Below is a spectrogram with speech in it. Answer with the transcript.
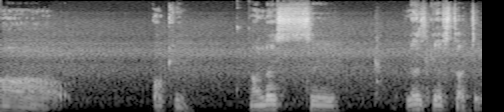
uh, okay now let's say let's get started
